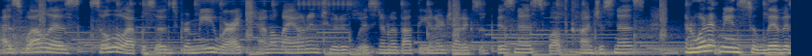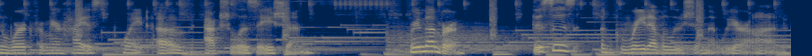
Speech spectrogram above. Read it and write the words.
as well as solo episodes from me where I channel my own intuitive wisdom about the energetics of business, wealth consciousness, and what it means to live and work from your highest point of actualization. Remember, this is a great evolution that we are on.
